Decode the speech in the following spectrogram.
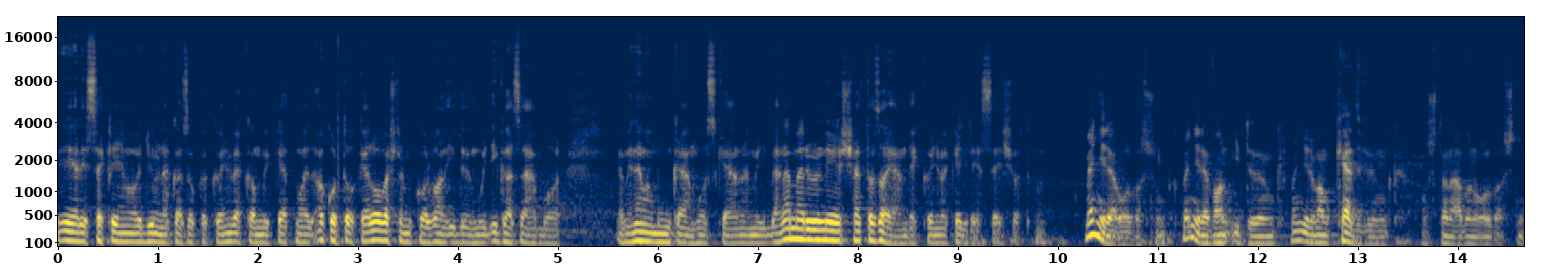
éli szekrényem, hogy gyűlnek azok a könyvek, amiket majd akkortól kell olvasni, amikor van időm úgy igazából, ami nem a munkámhoz kell nem így belemerülni, és hát az ajándékkönyvek egy része is ott van. Mennyire olvasunk? Mennyire van időnk? Mennyire van kedvünk mostanában olvasni?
